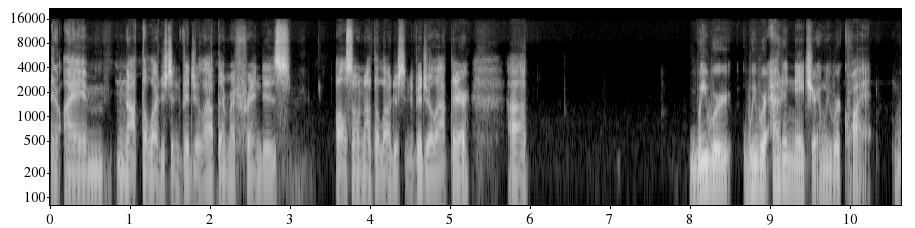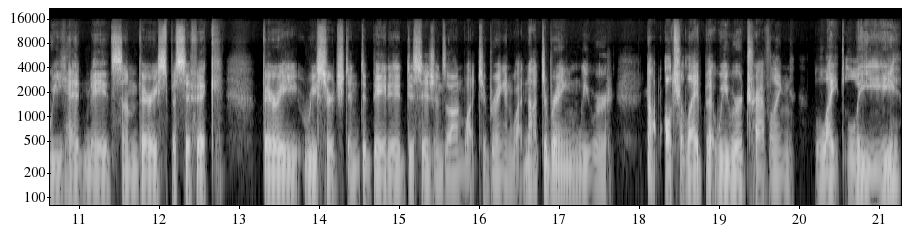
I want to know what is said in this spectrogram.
you know, I am not the largest individual out there. My friend is also not the largest individual out there. Uh, we were we were out in nature and we were quiet. We had made some very specific, very researched and debated decisions on what to bring and what not to bring. We were not ultralight, but we were traveling lightly,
